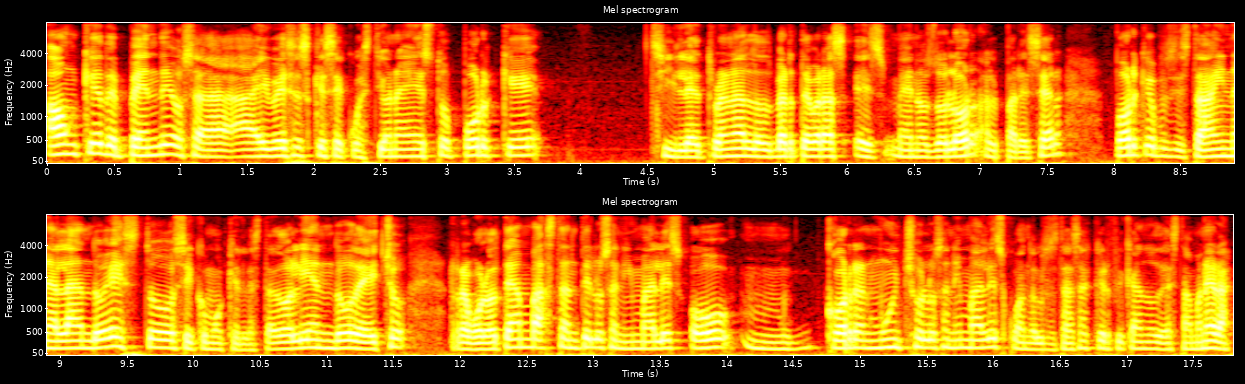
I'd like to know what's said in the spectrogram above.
Aunque depende, o sea, hay veces que se cuestiona esto porque si le truenan las vértebras es menos dolor, al parecer, porque pues si está inhalando esto, si como que le está doliendo, de hecho, revolotean bastante los animales o mm, corren mucho los animales cuando los está sacrificando de esta manera.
